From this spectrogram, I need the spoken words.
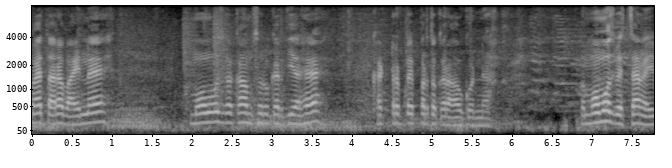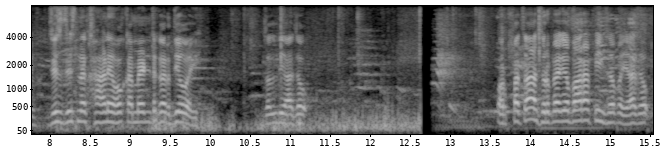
भाई, तारा भाई ने मोमोज का काम शुरू कर दिया है। खट्टर पेपर तो कराओ को तो मोमोज बेचा भाई। जिस जिसने खाने हो कमेंट कर दियो भाई। जल्दी आ जाओ। और पचास रुपए के बारह पीस है भाई, आ जाओ।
